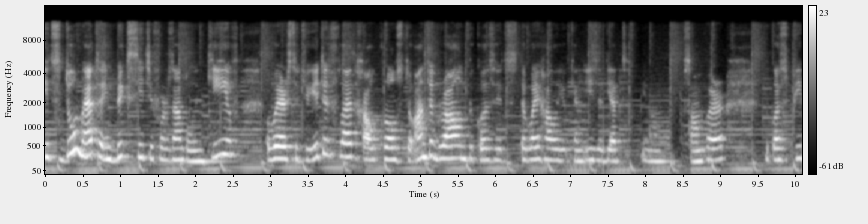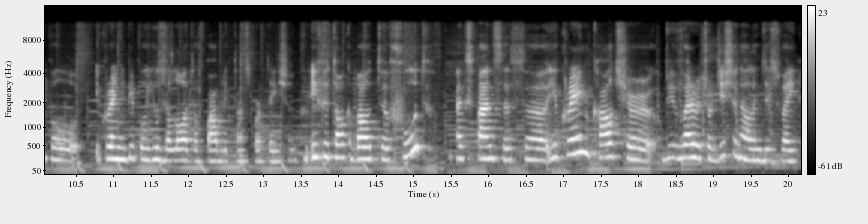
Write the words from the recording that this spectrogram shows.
It's do matter in big city, for example, in Kiev, where situated flat, how close to underground, because it's the way how you can easily get, you know, somewhere because people, Ukrainian people use a lot of public transportation. If you talk about uh, food, expenses. Uh, Ukraine culture be very traditional in this way,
